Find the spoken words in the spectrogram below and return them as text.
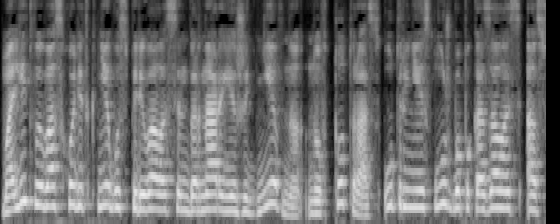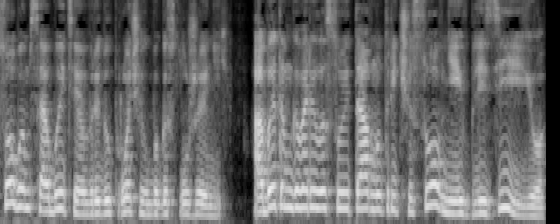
Молитвы восходят к небу с перевала Сен-Бернар ежедневно, но в тот раз утренняя служба показалась особым событием в ряду прочих богослужений. Об этом говорила суета внутри часовни и вблизи ее,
